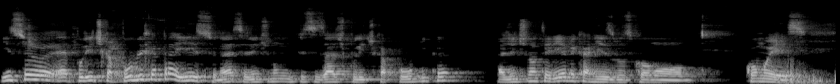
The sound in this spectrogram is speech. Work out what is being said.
Isso é política pública para isso, né? Se a gente não precisasse de política pública, a gente não teria mecanismos como como esse.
